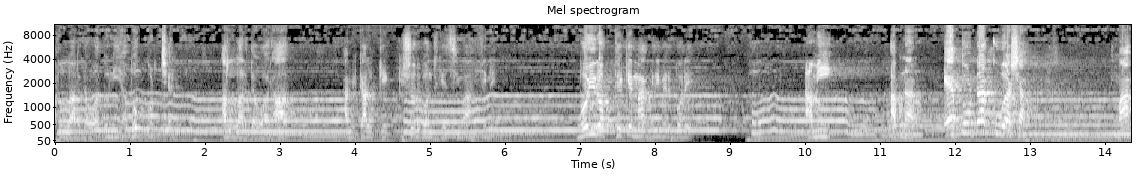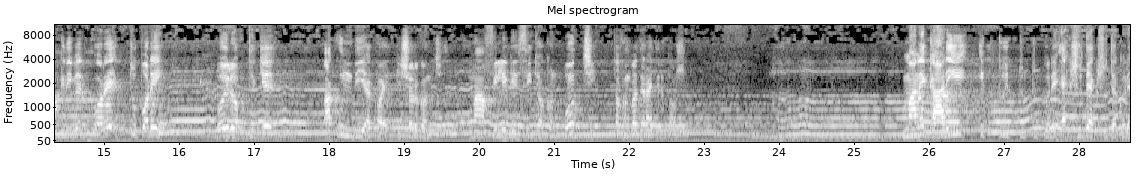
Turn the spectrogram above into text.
আল্লাহর দেওয়া দুনিয়া ভোগ করছেন। আল্লাহর দেওয়া রাত। আমি কালকে কিশোরগঞ্জ গেছি মাহফিলে। ভৈরব থেকে মাগরিবের পরে আমি আপনার এতটা কুয়াশা। মাগরিবের পরে, একটু পরেই ভৈরব থেকে পাকুন দিয়া কয় কিশোরগঞ্জ, মাহফিলে গেছি, যখন পৌঁছছি তখন বাজে রাতের দশ মানে গাড়ি একটু একটু একটু করে একশোতে একশোতে করে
